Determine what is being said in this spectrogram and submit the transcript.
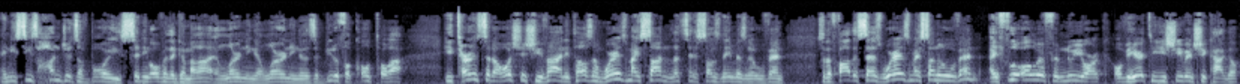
and he sees hundreds of boys sitting over the Gemara and learning and learning, and there's a beautiful Kol Torah. He turns to the Rosh Yeshiva and he tells him, Where is my son? Let's say his son's name is Reuven. So the father says, Where is my son Reuven? I flew all the way from New York over here to Yeshiva in Chicago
